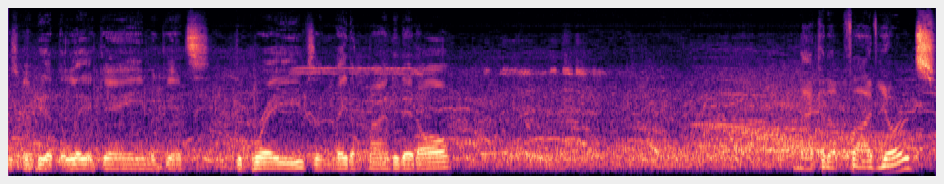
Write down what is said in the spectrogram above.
It's going to be a delay game against the Braves, and they don't mind it at all. Knock it up five yards.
